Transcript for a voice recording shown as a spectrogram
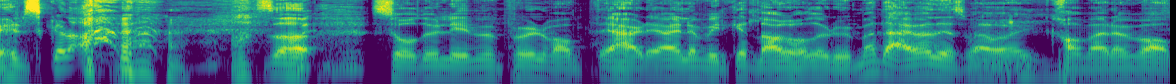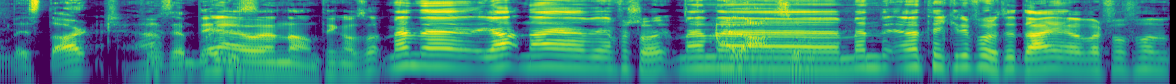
elsker, da. altså, så du Liverpool vant i helga, eller hvilket lag holder du med? Det er jo det som er, kan være en vanlig start. Ja, det er jo en annen ting også. Men eh, ja, nei, jeg forstår. Men, Neida, så- eh, men jeg tenker i forhold til deg, i hvert fall for,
